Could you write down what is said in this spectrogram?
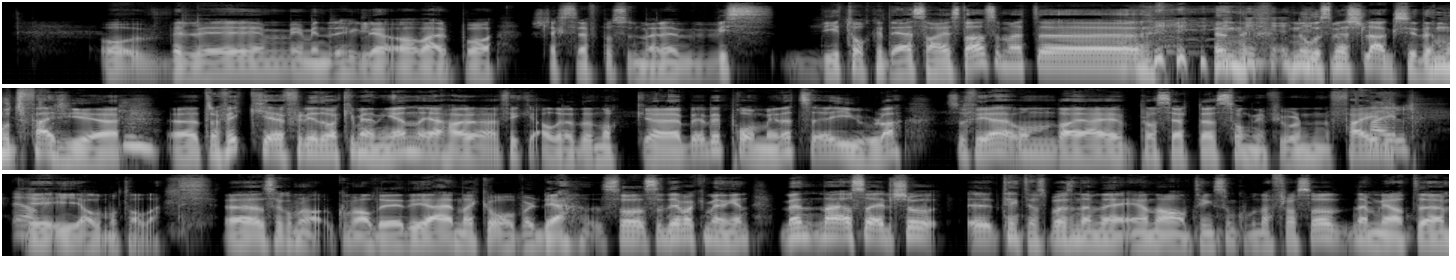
Og veldig mye mindre hyggelig å være på slektstreff på Sunnmøre hvis de tolket det jeg sa i stad som et, uh, noe som er slagside mot ferjetrafikk. Uh, fordi det var ikke meningen. Jeg, har, jeg fikk allerede nok uh, ble påminnet i jula, Sofie, om da jeg plasserte Sognefjorden feil. feil. Ja. I, i alle. Uh, så kommer, kommer aldri De er ennå ikke over det. Så, så, det var ikke meningen. Men nei, altså, ellers så uh, tenkte jeg å nevne en annen ting som kom derfra også, nemlig at uh,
